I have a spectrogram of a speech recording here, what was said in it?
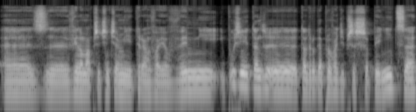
e, z wieloma przecięciami tramwajowymi i później ten, e, ta droga prowadzi przez Szopienicę,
